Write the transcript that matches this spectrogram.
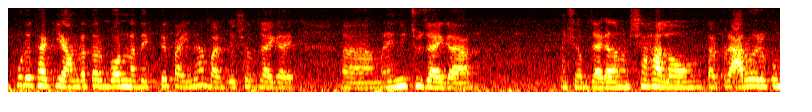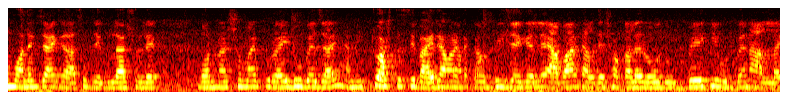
উপরে থাকি আমরা তো আর বন্যা দেখতে পাই না। বাট যেসব জায়গায় মানে নিচু জায়গা এসব জায়গা, যেমন শাহ আলম, তারপরে আরও এরকম অনেক জায়গা আছে যেগুলো আসলে বন্যার সময় পুরাই ডুবে যায়। আমি একটু আসতেছি বাইরে, আমার একটা ভিজে গেলে আবার কালকে সকালে রোদ উঠবে কি উঠবে না আল্লাহ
